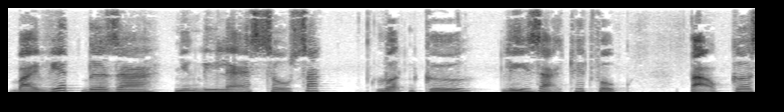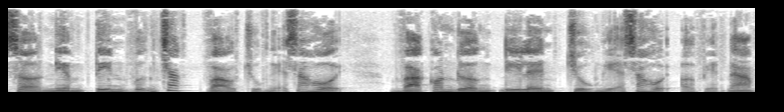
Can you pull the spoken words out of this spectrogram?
bài viết đưa ra những lý lẽ sâu sắc, luận cứ, lý giải thuyết phục, tạo cơ sở niềm tin vững chắc vào chủ nghĩa xã hội và con đường đi lên chủ nghĩa xã hội ở Việt Nam.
